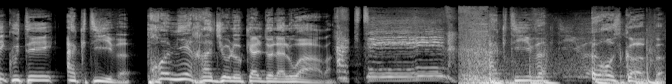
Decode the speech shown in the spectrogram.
Vous écoutez Active, première radio locale de la Loire. Active. Active, Horoscope.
